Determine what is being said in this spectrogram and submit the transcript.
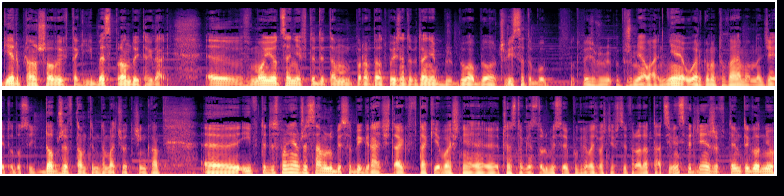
gier planszowych, takich bez prądu i tak dalej. W mojej ocenie wtedy tam, prawda, odpowiedź na to pytanie byłaby oczywista, to było, odpowiedź brzmiała nie, uargumentowałem, mam nadzieję, to dosyć dobrze w tamtym temacie odcinka i wtedy wspomniałem, że sam lubię sobie grać, tak, w takie właśnie, często gęsto lubię sobie pogrywać właśnie w cyfroadaptacje, więc stwierdziłem, że w tym tygodniu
